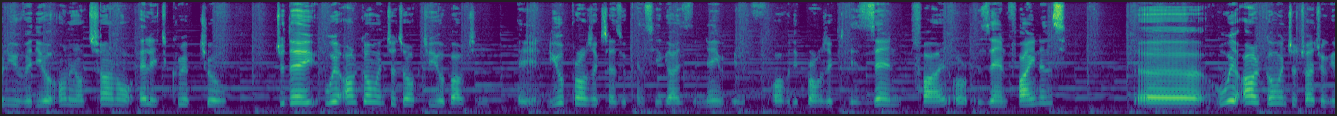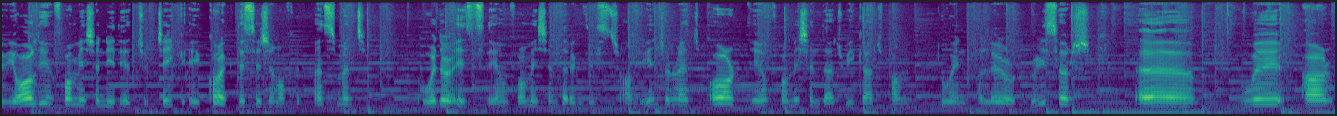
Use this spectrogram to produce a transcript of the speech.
a new video on your channel Elite Crypto. Today we are going to talk to you about a new project as you can see guys the name of the project is ZenFi or Zen Finance. Uh, we are going to try to give you all the information needed to take a correct decision of investment whether it's the information that exists on the internet or the information that we got from doing a little research. Uh, we are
